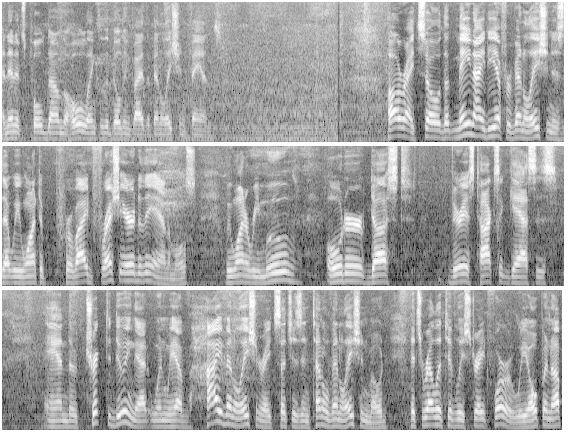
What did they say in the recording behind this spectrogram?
and then it's pulled down the whole length of the building by the ventilation fans. All right, so the main idea for ventilation is that we want to provide fresh air to the animals. We want to remove odor, dust, various toxic gases. And the trick to doing that when we have high ventilation rates, such as in tunnel ventilation mode, it's relatively straightforward. We open up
